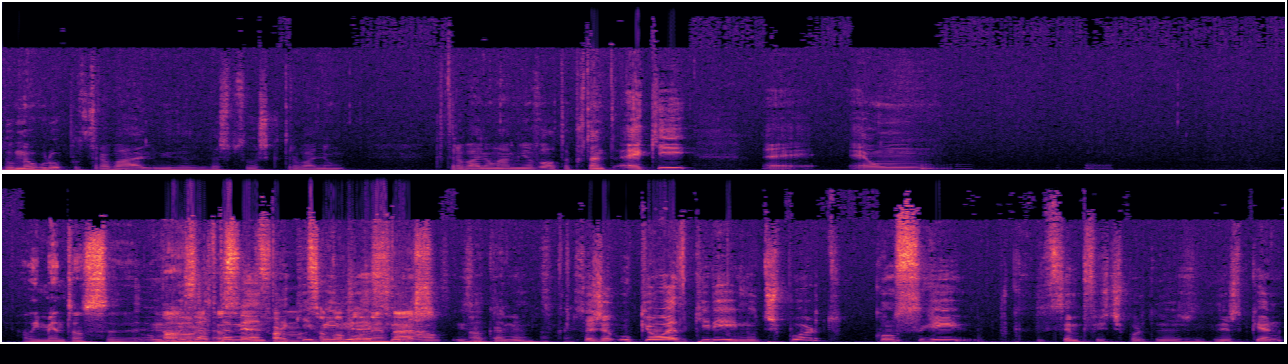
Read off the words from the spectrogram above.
do meu grupo de trabalho e de, das pessoas que trabalham que trabalham à minha volta. Portanto, é aqui é, é um, alimentam-se uma exatamente forma, aqui bidirecional exatamente okay, okay. ou seja o que eu adquiri no desporto consegui porque sempre fiz desporto desde, desde pequeno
